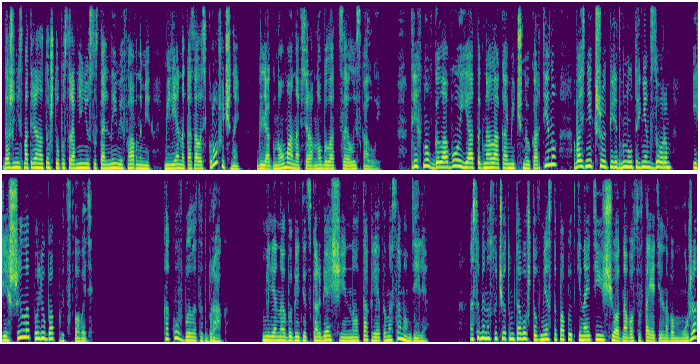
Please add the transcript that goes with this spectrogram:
Даже несмотря на то, что по сравнению с остальными фавнами Милена казалась крошечной, для гнома она все равно была целой скалой. Тряхнув головой, я отогнала комичную картину, возникшую перед внутренним взором, и решила полюбопытствовать. Каков был этот брак? Милена выглядит скорбящей, но так ли это на самом деле? Особенно с учетом того, что вместо попытки найти еще одного состоятельного мужа,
